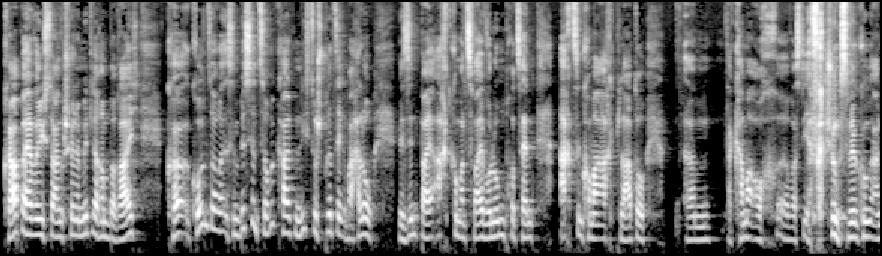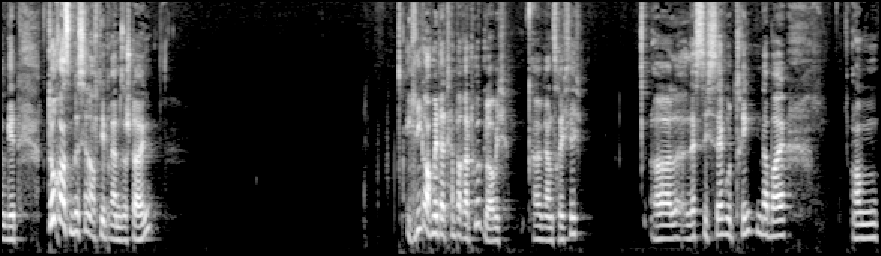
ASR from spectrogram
Körper her würde ich sagen, schön im mittleren Bereich. Kohlensäure ist ein bisschen zurückhaltend, nicht so spritzig, aber hallo, wir sind bei 8,2 Volumenprozent, 18,8 Plato. Ähm, da kann man auch, äh, was die Erfrischungswirkung angeht, durchaus ein bisschen auf die Bremse steigen. Ich liege auch mit der Temperatur, glaube ich, äh, ganz richtig. Äh, lässt sich sehr gut trinken dabei. Ähm,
